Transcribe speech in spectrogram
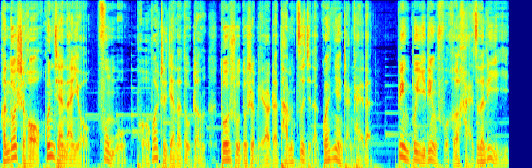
很多时候，婚前男友、父母、婆婆之间的斗争，多数都是围绕着他们自己的观念展开的，并不一定符合孩子的利益。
